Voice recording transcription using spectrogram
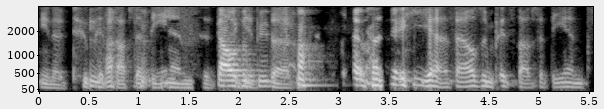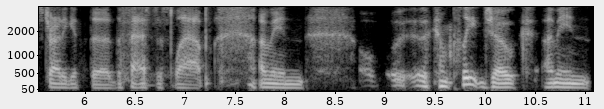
you know, two pit stops at the end to, thousand to pit stops. yeah, a thousand pit stops at the end to try to get the the fastest lap. I mean, a complete joke. I mean,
